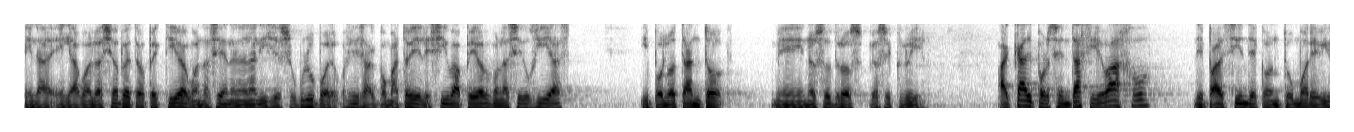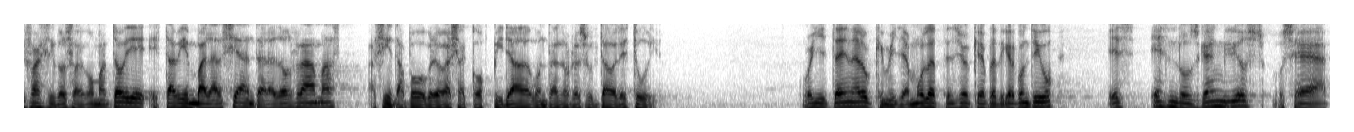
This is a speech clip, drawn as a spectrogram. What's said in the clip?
en la, evaluación retrospectiva, cuando hacían el análisis de su grupo, los pacientes sarcomatoides les iba peor con las cirugías y por lo tanto eh, nosotros los excluimos. Acá el porcentaje bajo de pacientes con tumores bifásicos sarcomatoides está bien balanceado entre las dos ramas, así tampoco creo que haya conspirado contra los resultados del estudio. Oye, también algo que me llamó la atención, que voy platicar contigo, es los ganglios, o sea,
